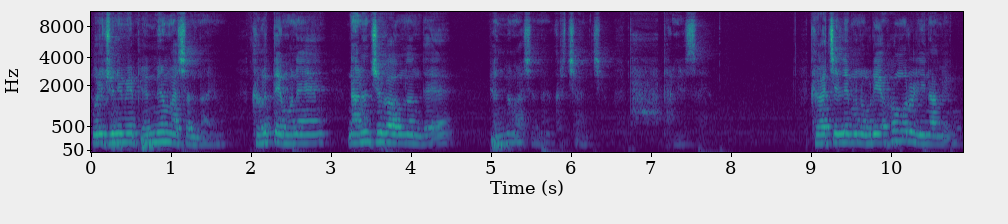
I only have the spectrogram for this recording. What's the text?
우리 주님이 변명하셨나요? 그것 때문에 나는 죄가 없는데 변명하셨나요? 그렇지 않죠. 다 당했어요. 그가 찔림은 우리의 허물을 인함이고,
